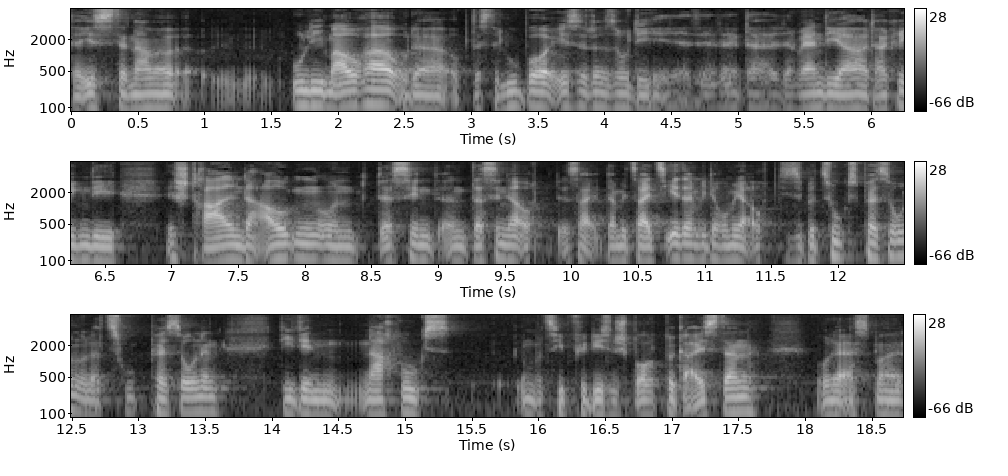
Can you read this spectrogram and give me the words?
da ist der Name Uli Maurer oder ob das der Lubor ist oder so, die, da, da werden die ja, da kriegen die strahlende Augen und das sind, das sind ja auch, damit seid ihr dann wiederum ja auch diese Bezugspersonen oder Zugpersonen, die den Nachwuchs im Prinzip für diesen Sport begeistern oder erstmal,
